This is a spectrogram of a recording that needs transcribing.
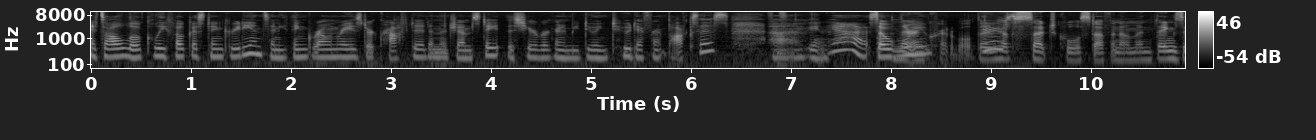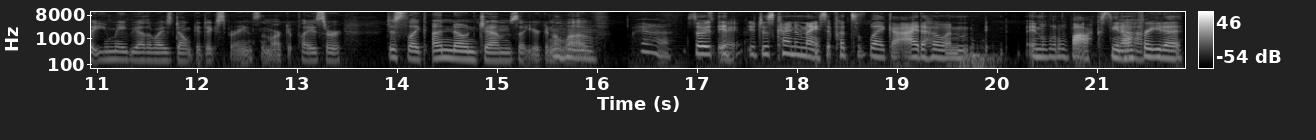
it's all locally focused ingredients, anything grown, raised, or crafted in the gem state. This year, we're going to be doing two different boxes. Um, yeah, so And they're we, incredible. They have such cool stuff in them and things that you maybe otherwise don't get to experience in the marketplace or just like unknown gems that you're going to love. Yeah. So it, great. it, it's just kind of nice. It puts like a Idaho in in a little box, you know, Yeah. for you to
